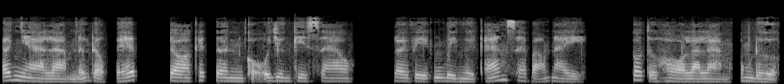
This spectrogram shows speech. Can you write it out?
Ở nhà làm nữ đầu bếp cho cái tên cổ dương kia sao? Lời việc bị người khác sai bảo này, cô tự hồ là làm không được.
